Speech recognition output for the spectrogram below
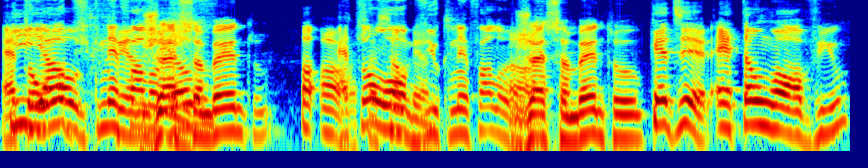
É tão óbvio que nem falam José Sambento. Oh, oh, é tão óbvio que nem falam. José Sambento. Quer dizer, é tão óbvio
